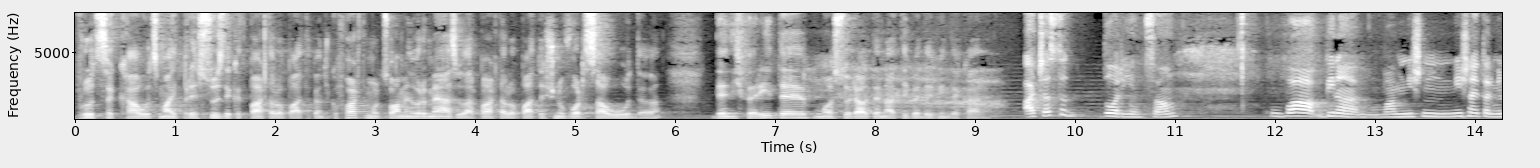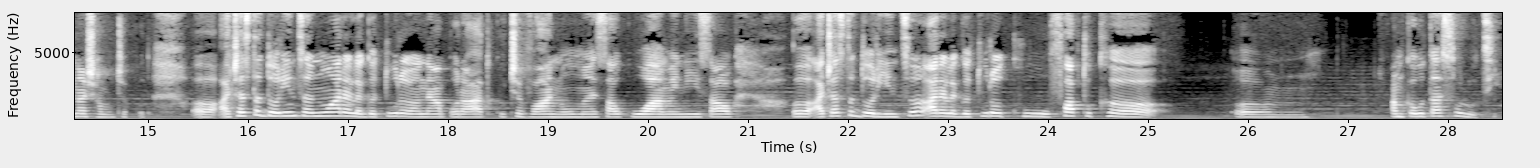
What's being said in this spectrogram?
vrut să cauți mai presus decât partea alopată? Pentru că foarte mulți oameni urmează doar partea alopată și nu vor să audă de diferite măsuri alternative de vindecare. Această dorință, cumva, bine, am, nici, nici n-ai terminat și am început. Uh, această dorință nu are legătură neapărat cu ceva anume sau cu oamenii sau uh, această dorință are legătură cu faptul că um, am căutat soluții.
